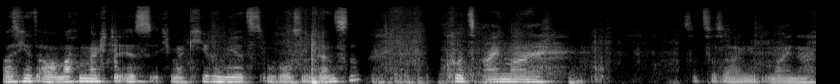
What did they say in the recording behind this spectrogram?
Was ich jetzt aber machen möchte, ist, ich markiere mir jetzt im Großen und Ganzen kurz einmal sozusagen meine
